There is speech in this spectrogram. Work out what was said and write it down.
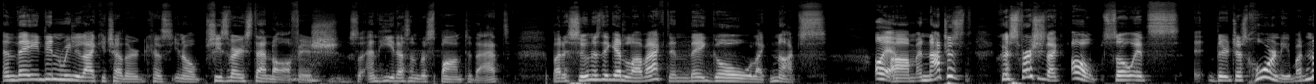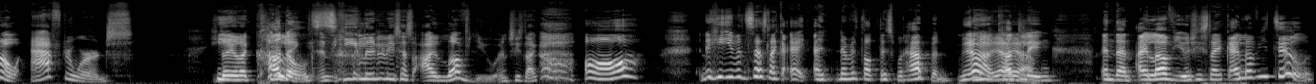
And they didn't really like each other because, you know, she's very standoffish, so, and he doesn't respond to that. But as soon as they get Luvactin, they go like nuts. oh yeah, Um, and not just because first she's like, oh, so it's they're just horny, but no, afterwards he they're like cuddling, and he literally says, "I love you," and she's like, oh. And he even says like, "I, I never thought this would happen." Yeah, yeah, yeah. And then I love you, and she's like, "I love you too."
